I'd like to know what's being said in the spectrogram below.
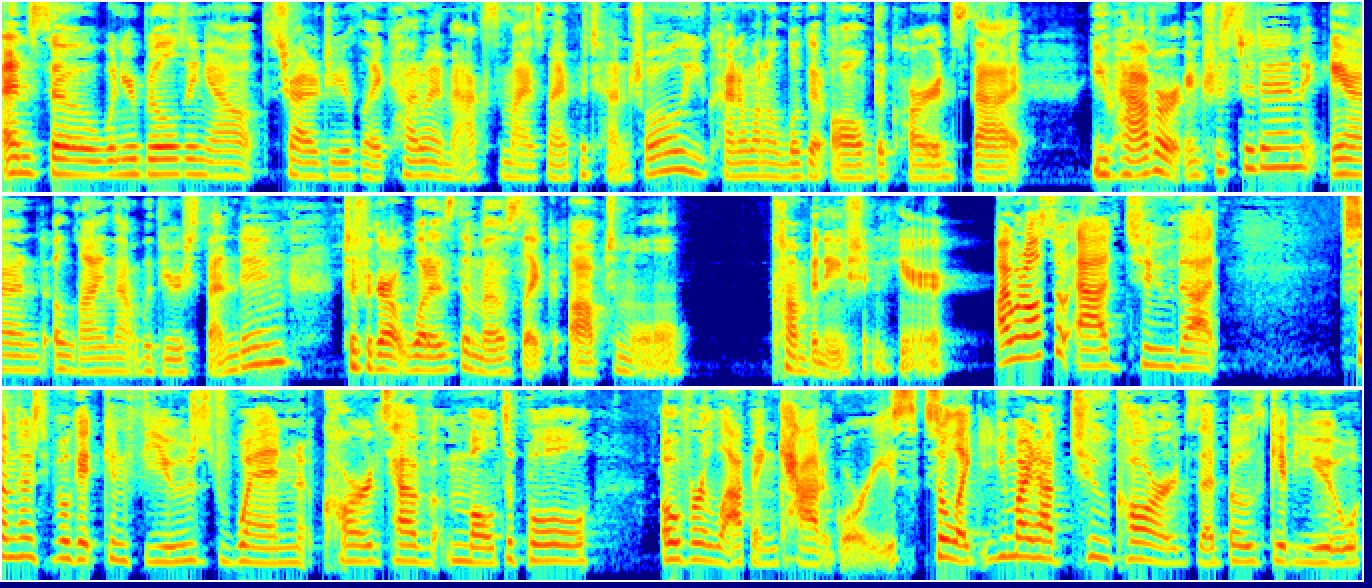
And so when you're building out the strategy of like, how do I maximize my potential? You kind of want to look at all of the cards that you have or are interested in and align that with your spending to figure out what is the most like optimal combination here. I would also add to that sometimes people get confused when cards have multiple overlapping categories. So like you might have two cards that both give you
